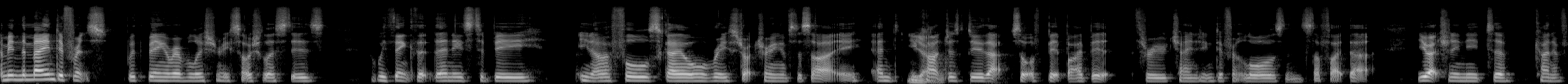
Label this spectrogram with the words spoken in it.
I mean, the main difference with being a revolutionary socialist is we think that there needs to be, you know, a full scale restructuring of society, and you Yeah. can't just do that sort of bit by bit through changing different laws and stuff like that. You actually need to kind of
